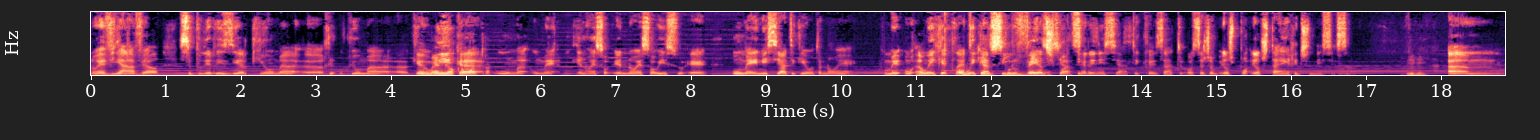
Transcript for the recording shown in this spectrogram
Não é viável se poder dizer que uma uh, que uma que uma é única, uma uma e não é só não é só isso é uma é iniciática e a outra não é. Uma, a Wicca eclética, por é vezes, é pode ser iniciática, exato. Ou seja, eles, eles têm ritos de iniciação. Uhum. Um,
